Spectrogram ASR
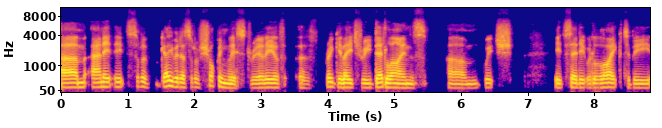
Um, and it, it, sort of gave it a sort of shopping list really of, of regulatory deadlines um, which it said it would like to be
